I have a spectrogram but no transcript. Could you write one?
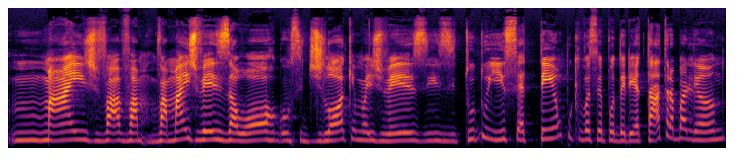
mais, vá, vá, vá mais vezes ao órgão, se desloque mais vezes. E tudo isso é tempo que você poderia estar trabalhando,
